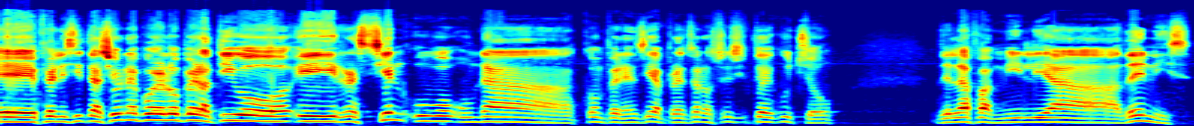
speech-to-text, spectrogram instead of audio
Eh, felicitaciones por el operativo y recién hubo una conferencia de prensa, no sé si usted escuchó, de la familia Denis.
